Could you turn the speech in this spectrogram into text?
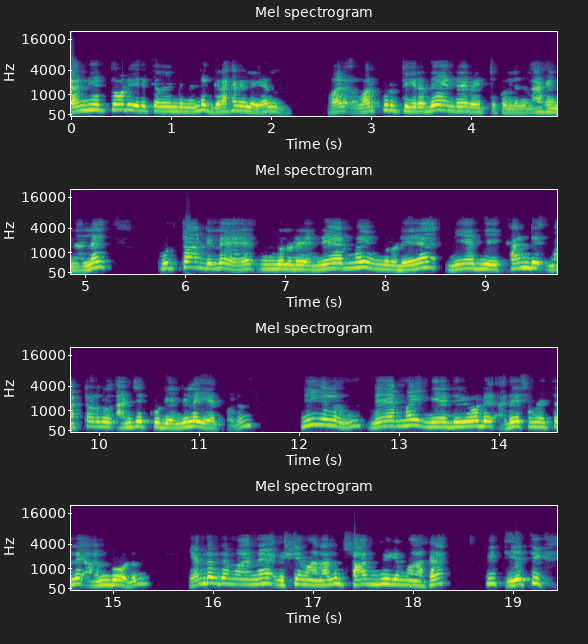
கண்ணியத்தோடு இருக்க வேண்டும் என்று கிரக நிலைகள் வற்புறுத்துகிறதே என்றே வைத்துக் கொள்ளுங்கள். ஆகையினால புத்தாண்டிலே உங்களுடைய நேர்மை உங்களுடைய நியதியை கண்டு மற்றவர்கள் அஞ்சக்கூடிய நிலை ஏற்படும். நீங்களும் நேர்மை நியதியோடு அதே சமயத்திலே அன்போடும் எந்த விதமான விஷயமானாலும் சாத்வீகமாக வித் எத்திக்ஸ்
